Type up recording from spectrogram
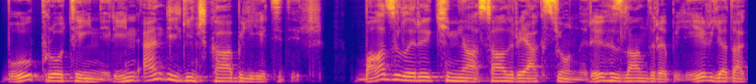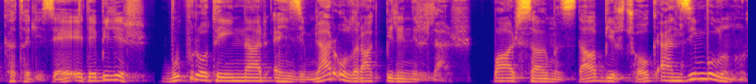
Bu proteinlerin en ilginç kabiliyetidir. Bazıları kimyasal reaksiyonları hızlandırabilir ya da katalize edebilir. Bu proteinler enzimler olarak bilinirler. Bağırsağımızda birçok enzim bulunur.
